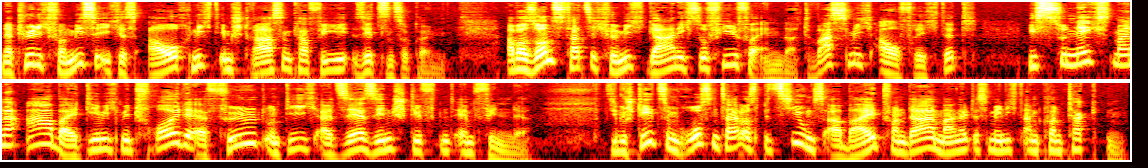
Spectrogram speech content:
Natürlich vermisse ich es auch, nicht im Straßencafé sitzen zu können. Aber sonst hat sich für mich gar nicht so viel verändert. Was mich aufrichtet, ist zunächst meine Arbeit, die mich mit Freude erfüllt und die ich als sehr sinnstiftend empfinde. Sie besteht zum großen Teil aus Beziehungsarbeit, von daher mangelt es mir nicht an Kontakten.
